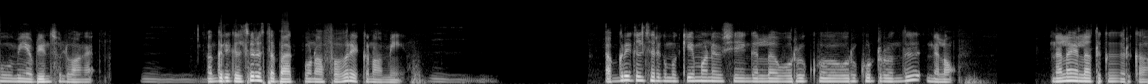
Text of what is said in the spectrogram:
பூமி அப்படின்னு சொல்லுவாங்க. Agriculture is the backbone of our economy அக்ரிகல்ச்சருக்கு முக்கியமான விஷயங்கள்ல ஒரு ஒரு கூற்று வந்து நிலம். நிலம் எல்லாத்துக்கும் இருக்கா.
